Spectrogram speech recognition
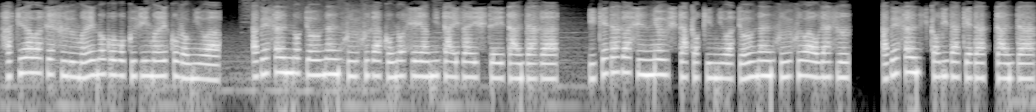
鉢合わせする前の午後9時前頃には、安倍さんの長男夫婦がこの部屋に滞在していたんだが、池田が侵入した時には長男夫婦はおらず、安倍さん一人だけだったんだ。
